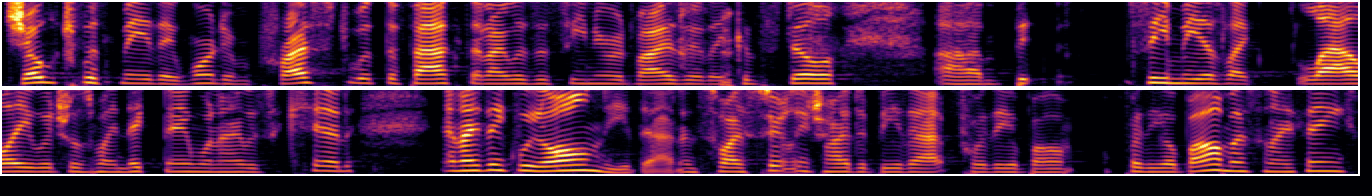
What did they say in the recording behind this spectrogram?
joked with me, they weren't impressed with the fact that I was a senior advisor. They could still uh, be, see me as like Lally, which was my nickname when I was a kid. And I think we all need that. And so I certainly tried to be that for the Obama, for the Obamas. And I think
